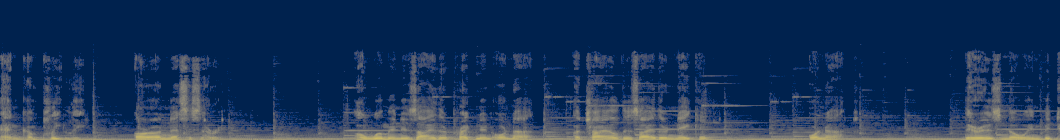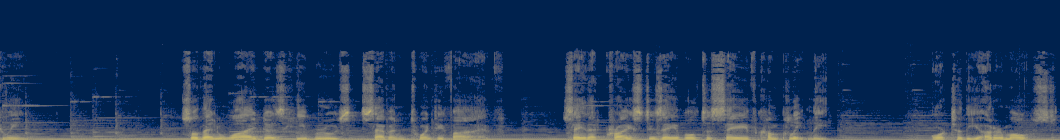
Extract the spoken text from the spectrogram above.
and completely are unnecessary. A woman is either pregnant or not. A child is either naked or not. There is no in between. So then why does Hebrews 7:25 say that Christ is able to save completely or to the uttermost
